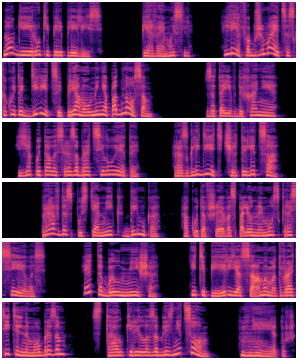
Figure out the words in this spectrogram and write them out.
Ноги и руки переплелись. Первая мысль — лев обжимается с какой-то девицей прямо у меня под носом. Затаив дыхание, я пыталась разобрать силуэты, разглядеть черты лица. Правда, спустя миг дымка — окутавшая воспаленный мозг, рассеялась. Это был Миша. И теперь я самым отвратительным образом сталкерила за близнецом. Нет уж,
